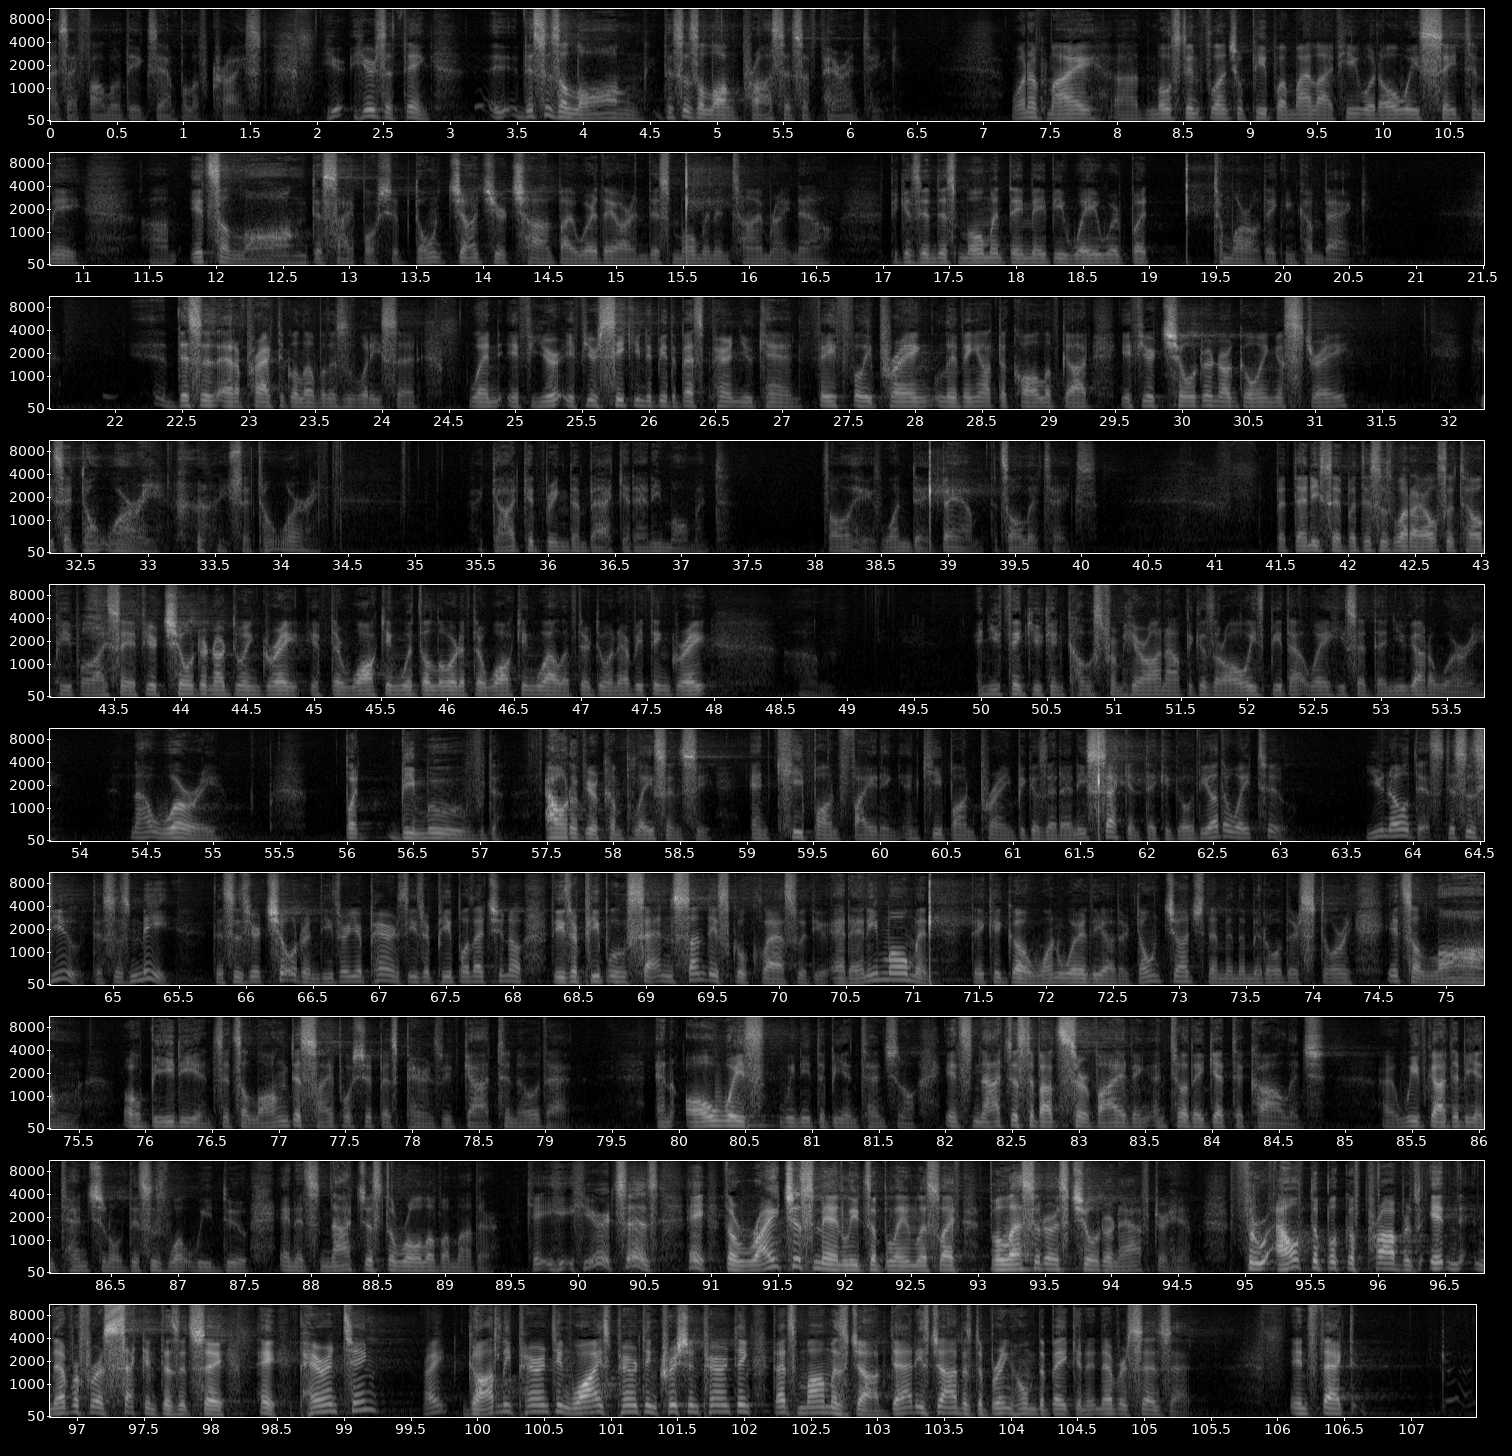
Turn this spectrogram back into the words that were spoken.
as I follow the example of Christ. Here, here's the thing. This is a long, this is a long process of parenting. One of my uh, most influential people in my life, he would always say to me, Um, it's a long discipleship. Don't judge your child by where they are in this moment in time right now. Because in this moment, they may be wayward, but tomorrow they can come back. This is at a practical level, this is what he said. When if you're if you're seeking to be the best parent you can, faithfully praying, living out the call of God, if your children are going astray, he said, Don't worry. he said, Don't worry. God could bring them back at any moment. That's all it takes. One day, bam, that's all it takes. But then he said, But this is what I also tell people. I say, if your children are doing great, if they're walking with the Lord, if they're walking well, if they're doing everything great, um, and you think you can coast from here on out because it'll always be that way, he said, then you got to worry. Not worry, but be moved out of your complacency and keep on fighting and keep on praying because at any second they could go the other way too. You know this. This is you. This is me. This is your children. These are your parents. These are people that you know. These are people who sat in Sunday school class with you. At any moment, they could go one way or the other. Don't judge them in the middle of their story. It's a long obedience, it's a long discipleship as parents. We've got to know that. And always we need to be intentional. It's not just about surviving until they get to college. Right? We've got to be intentional. This is what we do. And it's not just the role of a mother. Okay, here it says, hey, the righteous man leads a blameless life. Blessed are his children after him. Throughout the book of Proverbs, it never for a second does it say, hey, parenting, right? Godly parenting, wise parenting, Christian parenting, that's mama's job. Daddy's job is to bring home the bacon. It never says that. In fact,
